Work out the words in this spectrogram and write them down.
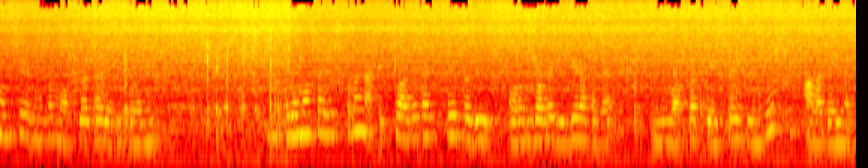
হচ্ছে আমি একটা মশলাটা রেডি করে নিই। পুরো মশলা ইউজ করে না, একটু আগে থাকতে যদি গরম জলে ভিজিয়ে রাখা যায়, কিন্তু মশলার টেস্টটাই কিন্তু আলাদাই হয়।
